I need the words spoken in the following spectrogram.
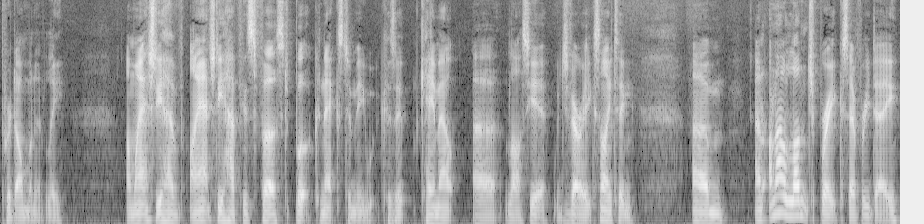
predominantly. Um, I actually have I actually have his first book next to me because it came out uh, last year, which is very exciting. Um, and on our lunch breaks every day,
